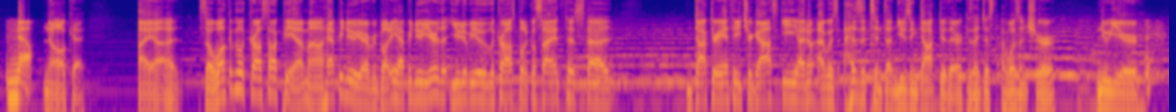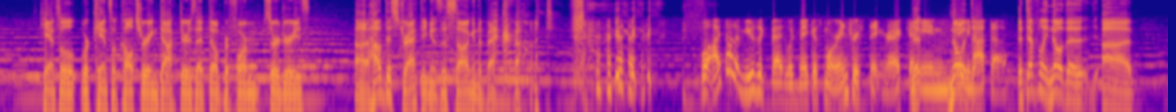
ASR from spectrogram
No. No, okay. I uh so welcome to La Crosse Talk PM. Uh, Happy New Year, everybody. Happy New Year. That UW La Crosse political scientist uh, Dr. Anthony Chergosky. I don't. I was hesitant on using doctor there because I just I wasn't sure. New Year, cancel. We're cancel culturing doctors that don't perform surgeries. Uh, how distracting is this song in the background? well, I thought a music bed would make us more interesting, Rick. I It- mean, no, maybe it- not though. It definitely no the uh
